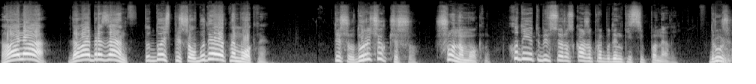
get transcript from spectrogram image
Галя, давай брезент. Тут дощ пішов, будинок намокне. Ти що, дурачок чи що? Що намокне? Ходи, я тобі все розкажу про будинки сіп панелей. Друже,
